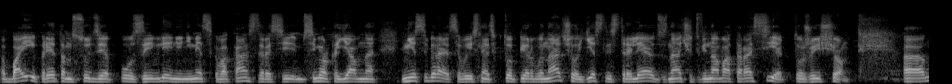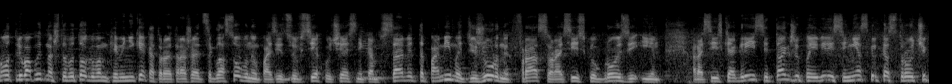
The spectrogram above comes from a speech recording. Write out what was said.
бои. При этом, судя по заявлению немецкого канцлера, «семерка» явно не собирается выяснять, кто первый начал. Если стреляют, значит виновата Россия. Кто же еще? А, ну вот любопытно, что в итоговом коммюнике, который отражает согласованную позицию всех участников Совета, помимо дежурных фраз о российской угрозе и российской агрессии, также появились и несколько строчек,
